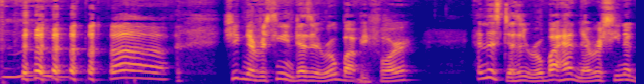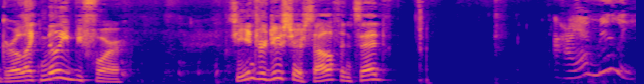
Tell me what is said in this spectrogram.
She'd never seen a desert robot before, and this desert robot had never seen a girl like Millie before. She introduced herself and said, I am Millie.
